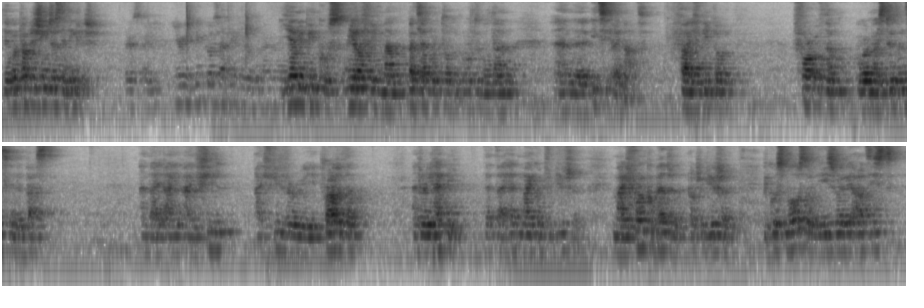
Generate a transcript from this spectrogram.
they were publishing just in English. There's a Yuri Pinkus, I think he was Yirmi Pinkus, Mira Friedmann, Batia Kolton, Rutu Modan, and uh, Itzik Rennert. Five people. Four of them were my students in the past. And I, I, I, feel, I feel very proud of them and very happy that I had my contribution, my Franco-Belgian contribution, because most of the Israeli artists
